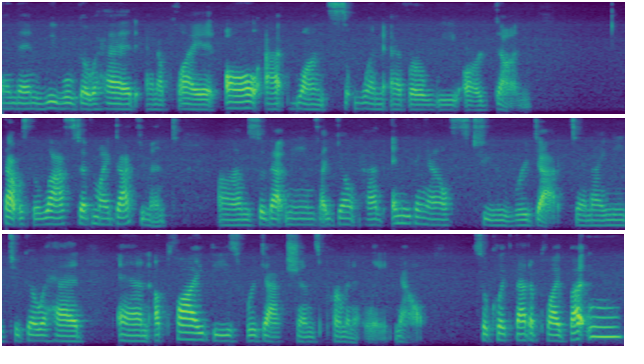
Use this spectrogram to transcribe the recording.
and then we will go ahead and apply it all at once whenever we are done. That was the last of my document, um, so that means I don't have anything else to redact, and I need to go ahead and apply these redactions permanently now. So click that apply button.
